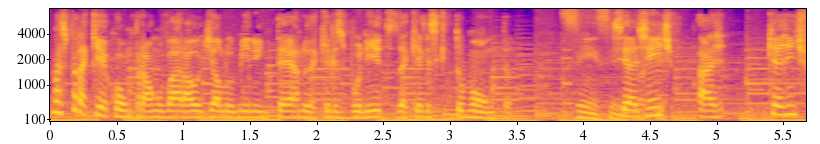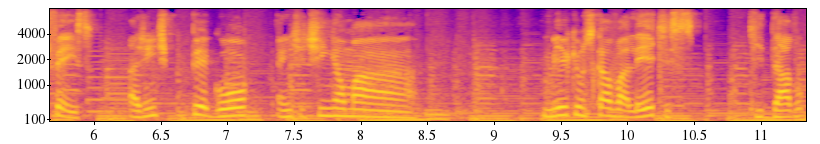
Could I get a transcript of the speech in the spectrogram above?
Mas pra que comprar um varal de alumínio interno daqueles bonitos, daqueles que tu monta? Sim, sim. Se a gente. a- o que a gente fez? A gente pegou. A gente tinha uma. Meio que uns cavaletes que davam.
